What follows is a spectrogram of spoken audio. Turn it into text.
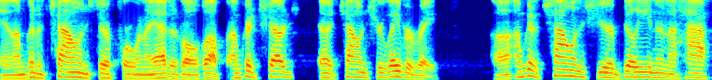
and I'm going to challenge. Therefore, when I add it all up, I'm going to charge uh, challenge your labor rate. Uh, I'm going to challenge your billion and a half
